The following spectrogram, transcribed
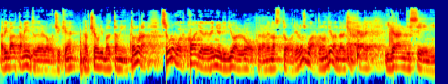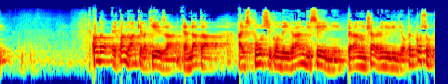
ribaltamento delle logiche, eh? c'è un ribaltamento. Allora, se uno vuole cogliere il regno di Dio all'opera, nella storia, lo sguardo non deve andare a cercare i grandi segni. E quando, e quando anche la Chiesa è andata a esporsi con dei grandi segni per annunciare il regno di Dio, ha percorso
